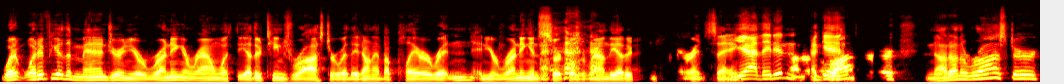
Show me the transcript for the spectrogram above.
What what if you're the manager and you're running around with the other team's roster where they don't have a player written and you're running in circles around the other parent saying, yeah, they didn't "Not again. roster, not on the roster."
